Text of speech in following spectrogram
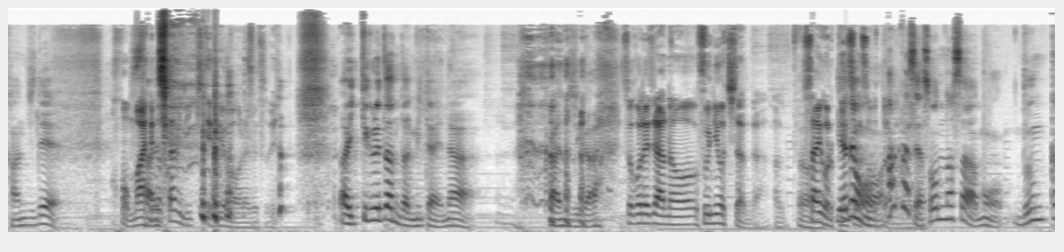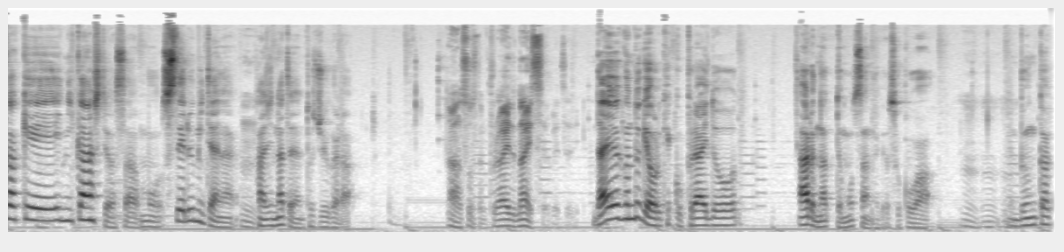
感じで。お前のために生きてねえわ俺別に。あ言ってくれたんだみたいな感じが。そこでじゃああの腑に落ちたんだ。最後のいやでもピースが揃ったんだ。博士はそんなさもう文化系に関してはさもう捨てるみたいな感じになったじゃん、途中から。あそうですね。プライドないですよ別に。大学の時は俺結構プライドあるなって思ってたんだけどそこは。うんうんうん。文化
